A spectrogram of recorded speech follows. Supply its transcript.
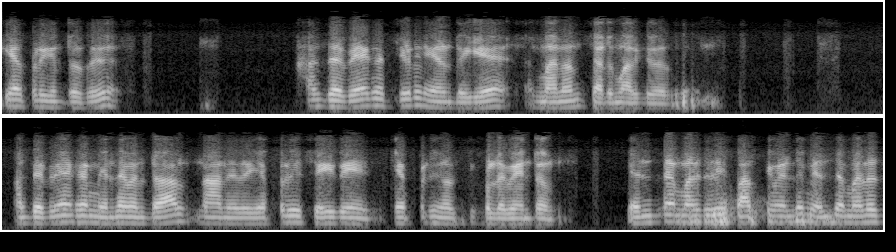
ஏற்படுகின்றது. அந்த வேகத்தில் என்னுடைய மனம் தடுமாறுகிறது. அந்த வேகம் என்னவென்றால் நான் இதை எப்படி செய்வேன் எப்படி நடத்தி கொள்ள வேண்டும் எந்த மனிதரை பார்க்க வேண்டும் எந்த மனித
